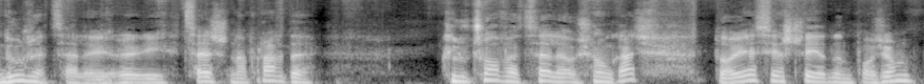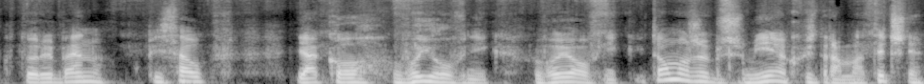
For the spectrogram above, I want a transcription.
duże cele, jeżeli chcesz naprawdę kluczowe cele osiągać, to jest jeszcze jeden poziom, który Ben pisał jako wojownik. Wojownik. I to może brzmi jakoś dramatycznie.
